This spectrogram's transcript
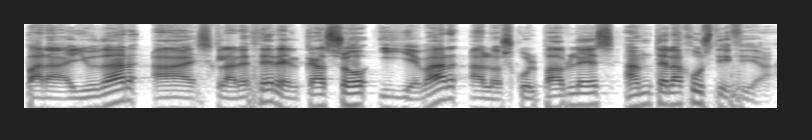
para ayudar a esclarecer el caso y llevar a los culpables ante la justicia.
